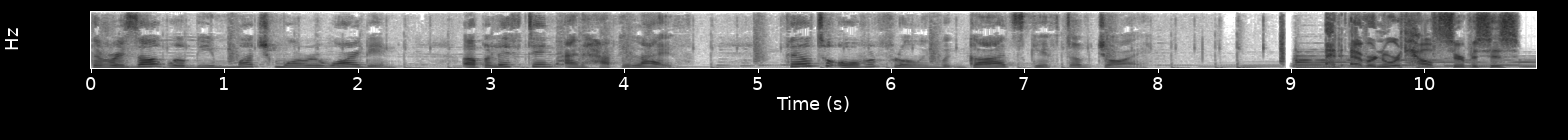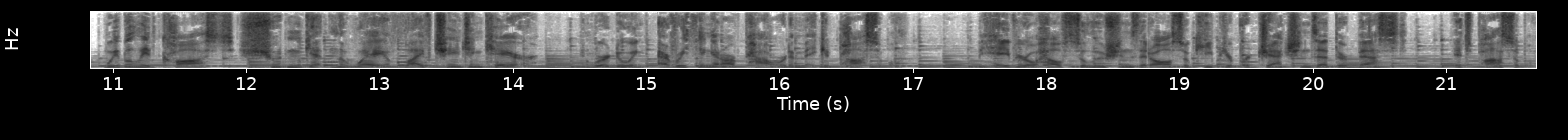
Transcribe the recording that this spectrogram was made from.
The result will be much more rewarding, uplifting, and happy life, filled to overflowing with God's gift of joy. At Evernorth Health Services, we believe costs shouldn't get in the way of life changing care, and we're doing everything in our power to make it possible. Behavioral health solutions that also keep your projections at their best? It's possible.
